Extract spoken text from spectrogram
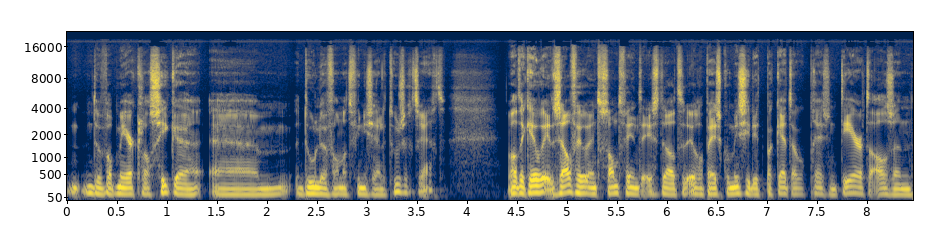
de wat meer klassieke um, doelen van het financiële toezichtsrecht. Wat ik heel, zelf heel interessant vind, is dat de Europese Commissie dit pakket ook presenteert als een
